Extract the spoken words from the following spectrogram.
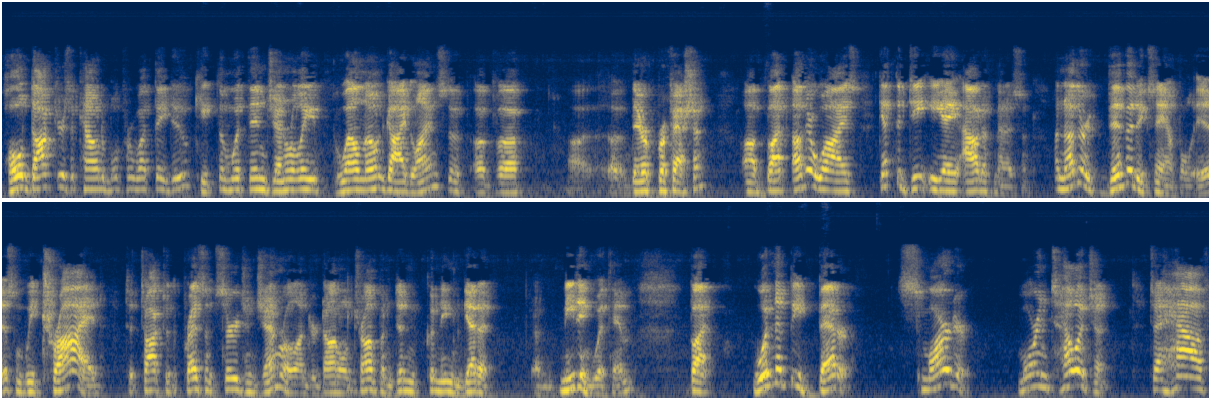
Hold doctors accountable for what they do. Keep them within generally well-known guidelines of, of uh, uh, their profession. Uh, but otherwise, get the DEA out of medicine. Another vivid example is, and we tried to talk to the present Surgeon General under Donald Trump and didn't couldn't even get a, a meeting with him. But wouldn't it be better, smarter, more intelligent to have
